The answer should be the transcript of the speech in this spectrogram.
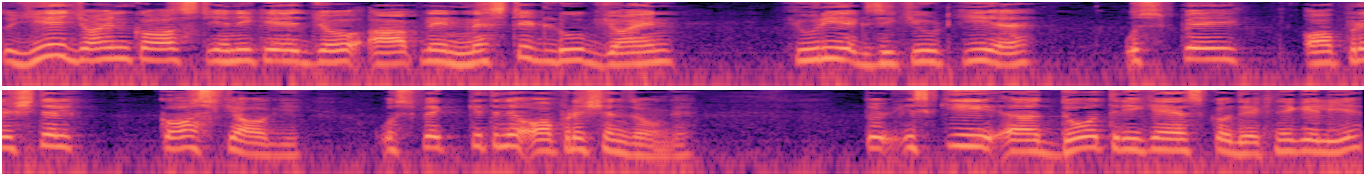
تو یہ جوائن کاسٹ یعنی کہ جو آپ نے nested loop join query execute کی ہے، اس پہ آپریشنل کاسٹ کیا ہوگی؟ اس پہ کتنے آپریشنز ہوں گے؟ تو اس کی دو طریقے ہیں اس کو دیکھنے کے لیے۔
